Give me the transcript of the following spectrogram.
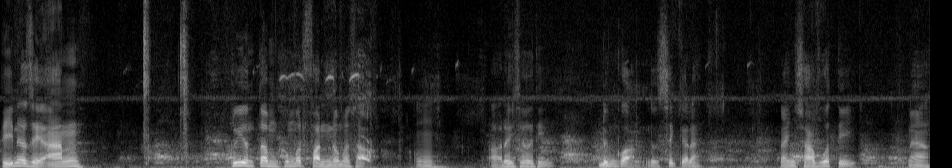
tí nữa về ăn. Cứ yên tâm, không mất phần đâu mà sợ. Ừ. ở đây chơi tí. Đứng gọn xích ra đây. Đánh xoa vuốt tí. Nào.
